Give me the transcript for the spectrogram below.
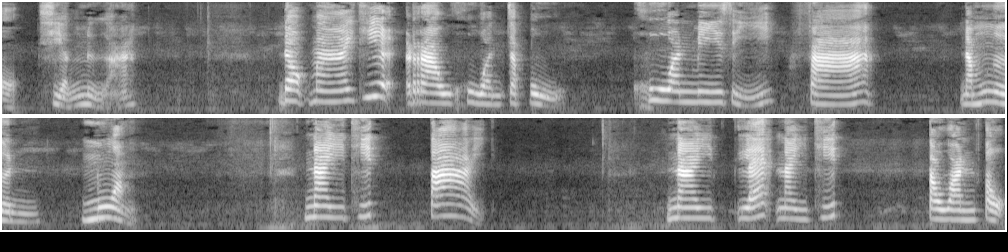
อกเฉียงเหนือ ดอกไม้ที่เราควรจะปลูก ควรมีสี ฟ้า น้ำเงิน ม่วง ในทิศใต้ ในและในทิศ ตะวันตก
